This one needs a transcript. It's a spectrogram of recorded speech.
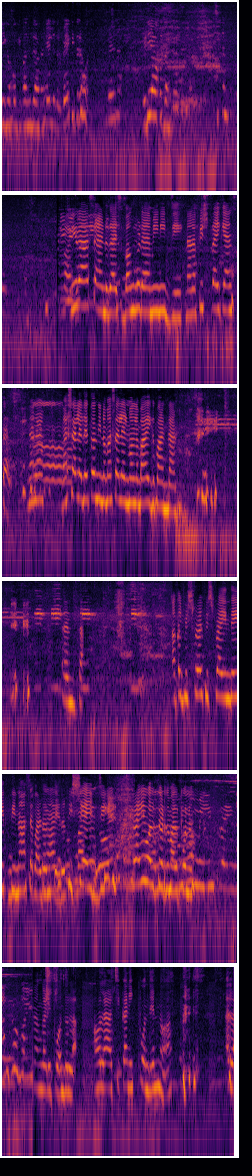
ಈಗ ಹೋಗಿ ಬಂದೆ ಅವರು ಹೇಳಿದ್ರು. ಬೇಕಿದ್ರೆ ಹೋಗಿ. ಇಡೀ ಹಾಕುದಂತ ಚಿಕನ್ ನಿರಾಸೆ ಆ್ಯಂಡ್ ಗೈಸ್ ಬಂಗುಡೆ ಮೀನಿಜ್ಜಿ ನನ್ನ ಫಿಶ್ ಫ್ರೈ ಕ್ಯಾನ್ಸಲ್ ನನ್ನ ಮಸಾಲೆ ತಂದಿನ ಮಸಾಲೆ ಮೊನ್ನೆ ಬಾಯಿಗೆ ಪಾಂಡಾನ್ ಅಂತ ಅಕಲ್ ಫಿಶ್ ಫ್ರೈ ಫಿಶ್ ಫ್ರೈ ಇಂದೇ ದಿನ ಆಸೆ ಪಡೋಂತೇರು ಫಿಶ್ಶೇ ಇಜ್ಜಿ. ಫ್ರೈ ಹೊಲ್ತಿಡ್ದು ಮಲ್ಪುನು. ಅಂಗಡಿ ಪೋಂದಿಲ್ಲ ಅವಳ ಚಿಕನ್ ಇಪ್ಪೊಂದೇನು ಅಲ್ಲ.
